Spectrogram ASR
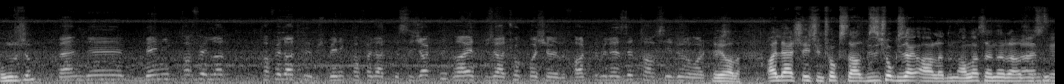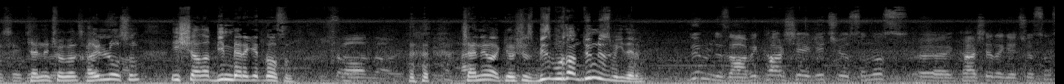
Onurcuğum. Ben de Benik kafe latte, kafe latte demiş. Benik kafe latte sıcaktı. Gayet güzel, çok başarılı. Farklı bir lezzet tavsiye ediyorum arkadaşlar. Eyvallah. Ali her şey için çok sağ ol. Bizi çok güzel ağırladın. Allah senden razı Ben olsun. teşekkür Kendine ederim. çok. Hayırlı olsun. İnşallah bin bereketli olsun. Sağ olun abi. Kendine bak. Görüşürüz. Biz buradan dümdüz mü gidelim? Dümdüz abi karşıya geçiyorsunuz. E, karşıya da geçiyorsunuz.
